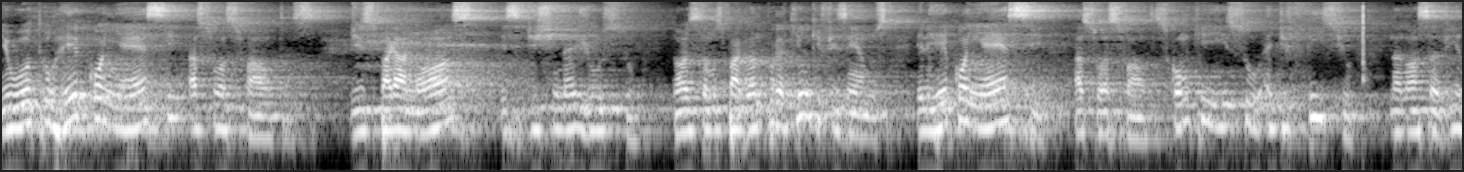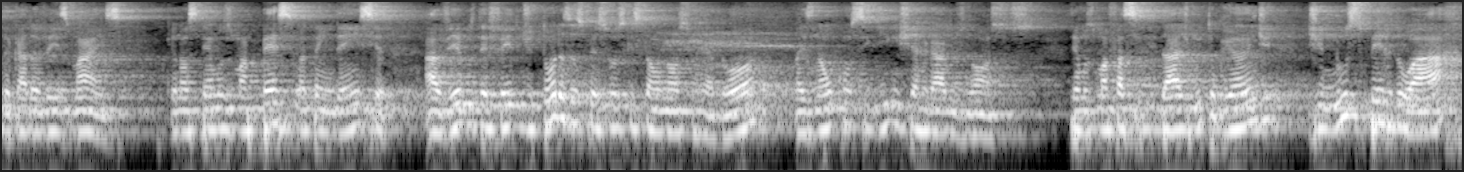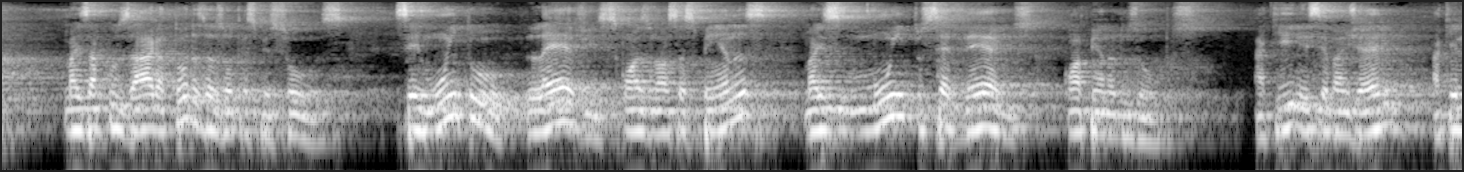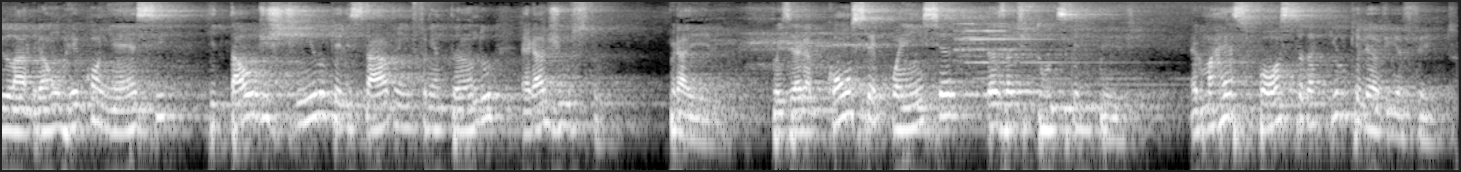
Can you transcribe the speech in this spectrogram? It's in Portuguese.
e o outro reconhece as suas faltas. Diz: Para nós, esse destino é justo, nós estamos pagando por aquilo que fizemos. Ele reconhece as suas faltas. Como que isso é difícil na nossa vida cada vez mais? Porque nós temos uma péssima tendência a ver os defeitos de todas as pessoas que estão ao nosso redor, mas não conseguir enxergar os nossos. Temos uma facilidade muito grande de nos perdoar, mas acusar a todas as outras pessoas ser muito leves com as nossas penas, mas muito severos com a pena dos outros. Aqui nesse evangelho, aquele ladrão reconhece que tal destino que ele estava enfrentando era justo para ele, pois era consequência das atitudes que ele teve, era uma resposta daquilo que ele havia feito.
